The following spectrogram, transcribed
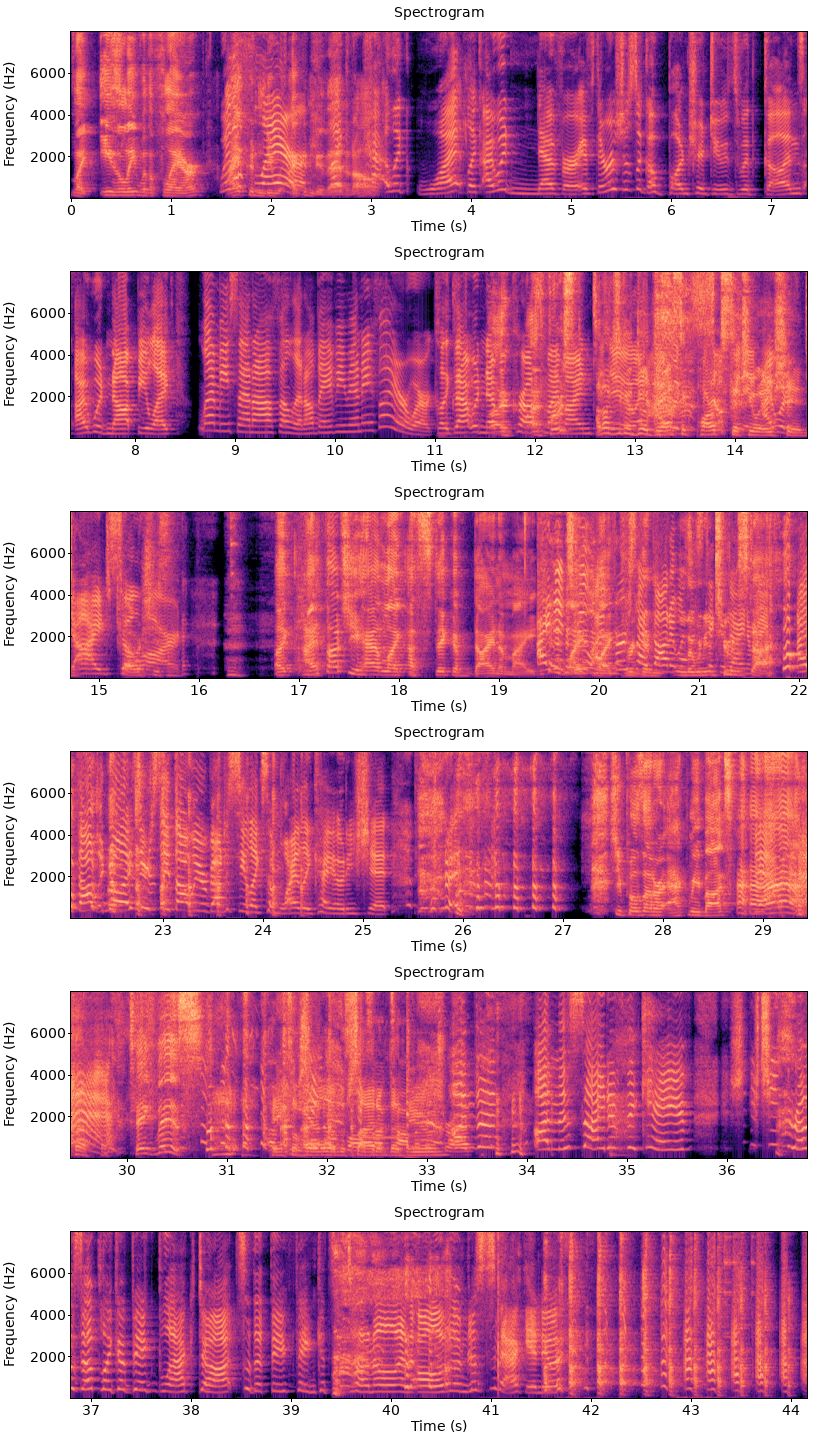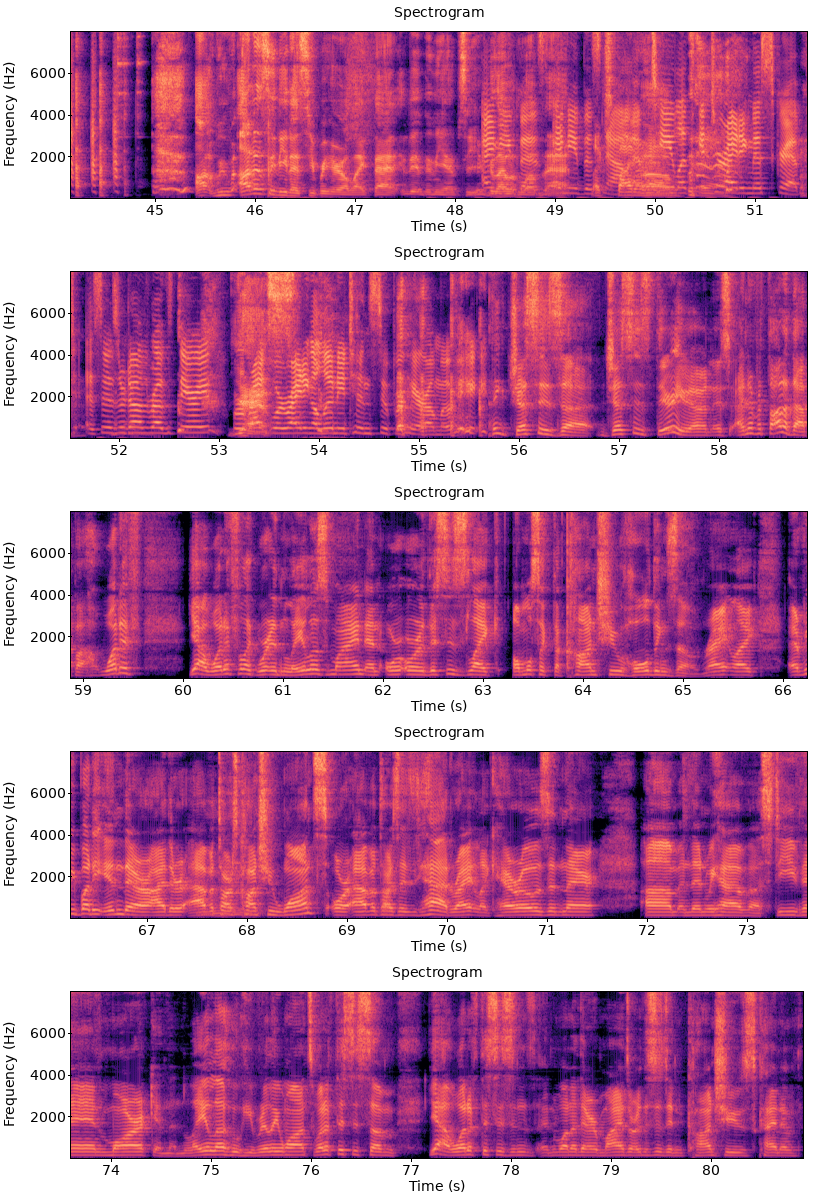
like easily with a flare. With I a couldn't flare. do I couldn't do that like, at all. ha- like what? Like I would never. If there was just like a bunch of dudes with guns, I would not be like, "Let me set off a little baby mini firework." Like that would never I- cross at my first- mind to I thought do. you were gonna do a and Jurassic Park suck at it. I would have situation. died so where she's- hard. like I thought she had like a stick of dynamite. I did like, too. Like At first, I thought it was Looney a stick of dynamite. style. I thought no, I seriously thought we were about to see like some wily coyote shit. she pulls out her Acme box. Take this. Paints a hole of in the side on of the dune. on the on the side of the cave. She, she throws up like a big black dot so that they think it's a tunnel, and all of them just smack into it. We honestly need a superhero like that in, in the MCU I because I, need would this. love that. I need this Like now. Spider-Man. MT, let's get to writing this script. As soon as we're done with Rogue's Theory, we're, Yes. write, we're writing a Looney Tunes superhero movie. I think Jess's uh Jess's theory uh, is I never thought of that, but what if yeah, what if like we're in Layla's mind and or or this is like almost like the Khonshu holding zone, right? Like everybody in there are either avatars Khonshu wants or avatars that he's had, right? Like Harrow's in there. Um, and then we have uh, Steven, Mark, and then Layla, who he really wants. What if this is some, yeah, what if this is in, in one of their minds or this is in Khonshu's kind of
